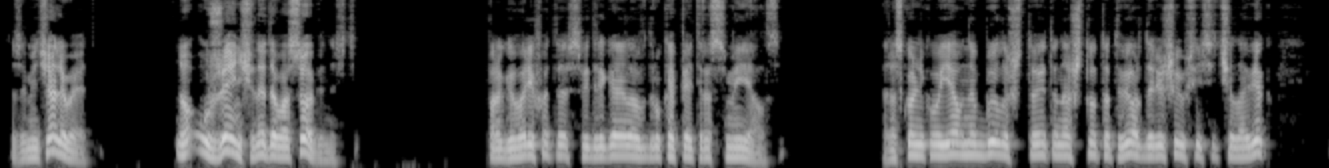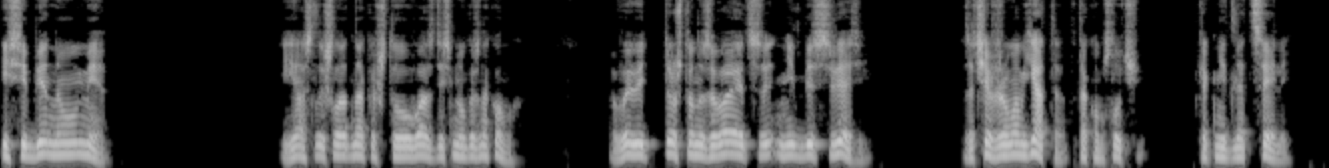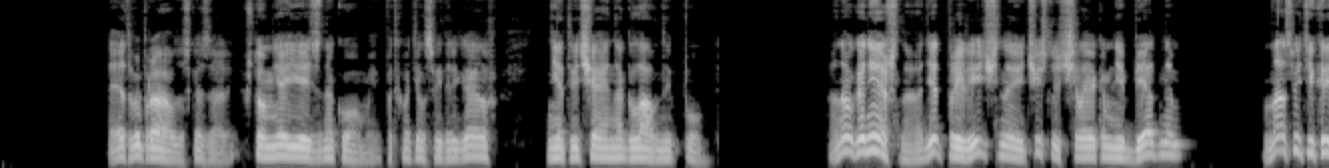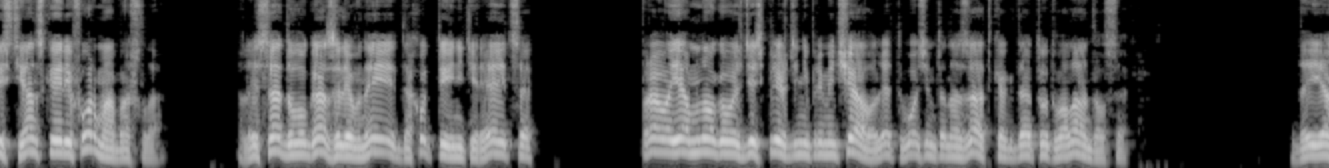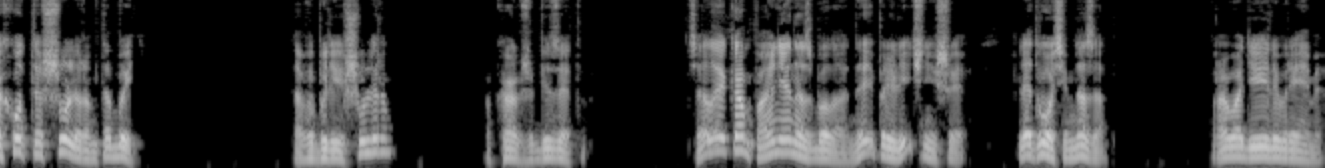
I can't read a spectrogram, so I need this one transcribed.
Замечали вы это? Но у женщин это в особенности. Проговорив это, Свидригайлов вдруг опять рассмеялся. Раскольникову явно было, что это на что-то твердо решившийся человек и себе на уме. Я слышал, однако, что у вас здесь много знакомых. Вы ведь то, что называется, не без связей. Зачем же вам я-то в таком случае, как не для целей? Это вы правду сказали, что у меня есть знакомый, — подхватил Свидригайлов, не отвечая на главный пункт. Оно, «А ну, конечно, одет прилично и числюсь человеком не бедным. У нас ведь и крестьянская реформа обошла. Леса да луга заливные, доход-то и не теряется. Право, я многого здесь прежде не примечал, лет восемь-то назад, когда тут валандался. Да и охота шулером-то быть. — А вы были и шулером? — А как же без этого? Целая компания нас была, да и приличнейшая, лет восемь назад. Проводили время.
